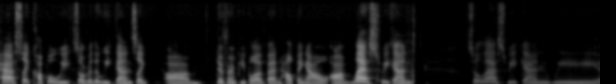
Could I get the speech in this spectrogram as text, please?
past like couple weeks, over the weekends, like um different people have been helping out. Um last weekend. So last weekend we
